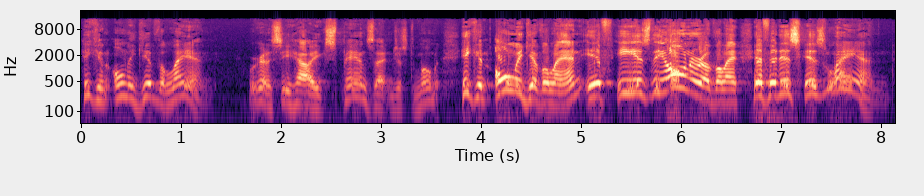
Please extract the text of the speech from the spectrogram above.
He can only give the land. We're going to see how he expands that in just a moment. He can only give the land if he is the owner of the land, if it is his land.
